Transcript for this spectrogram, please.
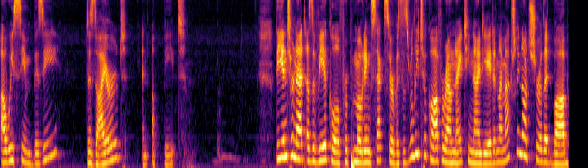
Always seem busy, desired, and upbeat. The internet as a vehicle for promoting sex services really took off around 1998, and I'm actually not sure that Bob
